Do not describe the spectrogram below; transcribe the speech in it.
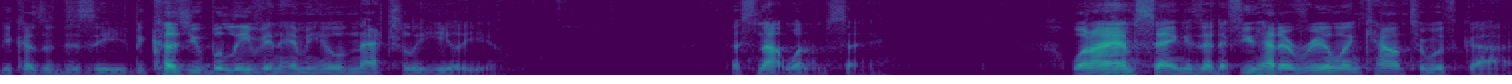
because of disease, because you believe in Him, He will naturally heal you. That's not what I'm saying. What I am saying is that if you had a real encounter with God,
